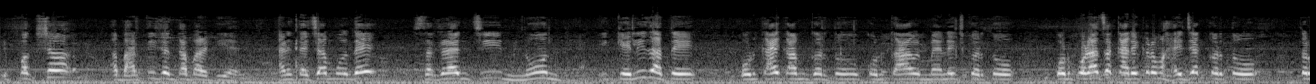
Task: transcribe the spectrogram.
की पक्ष भारतीय जनता पार्टी आहे. आणि त्याच्यामध्ये सगळ्यांची नोंद ही केली जाते. कोण काय काम करतो कोण काय मॅनेज करतो कोण कोणाचा कार्यक्रम हायजॅक करतो तर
